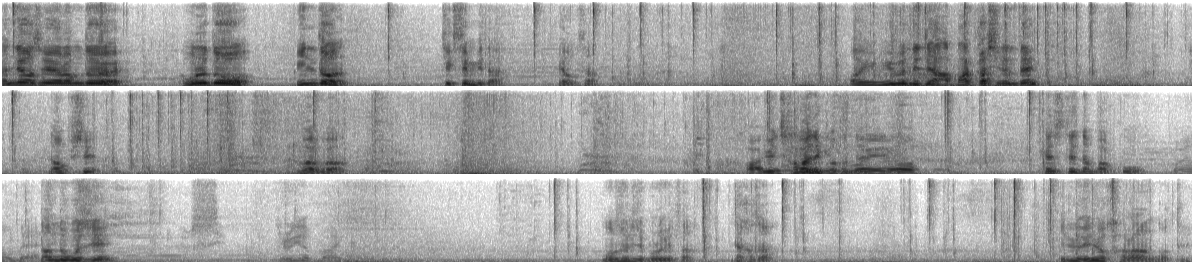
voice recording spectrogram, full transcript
안녕하세요 여러분들 오늘도 인던 찍습니다 영상 어 이- 이분 이제 아, 막 가시는데? 나 없이? 뭐야 뭐야 이거 잡아야 될 것 같은데? 그거예요. 캐스트 일단 맞고 넌 누구지? 뭔 소리인지 모르겠다 일단 가자 일로 일로 가라는 것 같아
